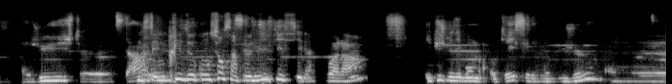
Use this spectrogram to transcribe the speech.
c'est pas juste, euh, etc. C'était une prise de conscience un peu difficile. Voilà. Et puis je me dis bon bah ok, c'est les règles du jeu. Euh,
